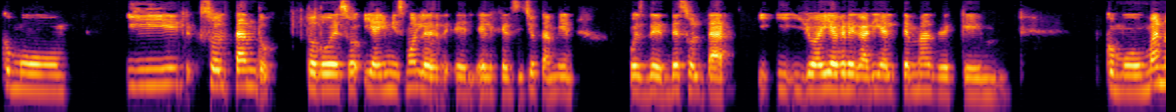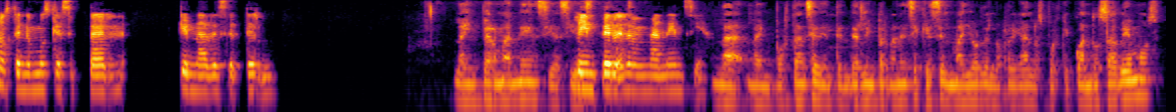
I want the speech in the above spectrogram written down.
como ir soltando todo eso y ahí mismo el, el, ejercicio también, pues de, soltar. Y, y, yo ahí agregaría el tema de que como humanos tenemos que aceptar que nada es eterno. La impermanencia, sí. La impermanencia. La, la, importancia de entender la impermanencia, que es el mayor de los regalos, porque cuando sabemos,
